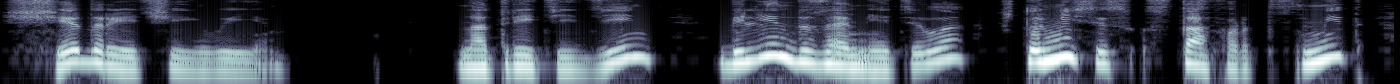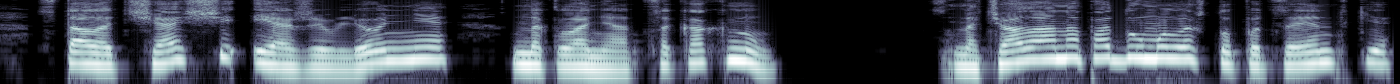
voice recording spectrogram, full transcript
щедрые чаевые. На третий день Белинда заметила, что миссис Стаффорд Смит стала чаще и оживленнее наклоняться к окну. Сначала она подумала, что пациентке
